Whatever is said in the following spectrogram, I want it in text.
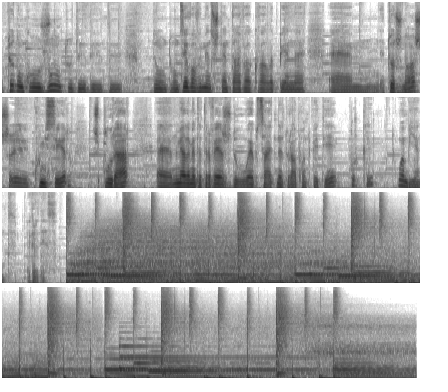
todo um conjunto de, de, de de um, de um, desenvolvimento sustentável que vale a pena um, a todos nós uh, conhecer, explorar eh, nomeadamente através do website natural.pt, porque o ambiente agradece.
